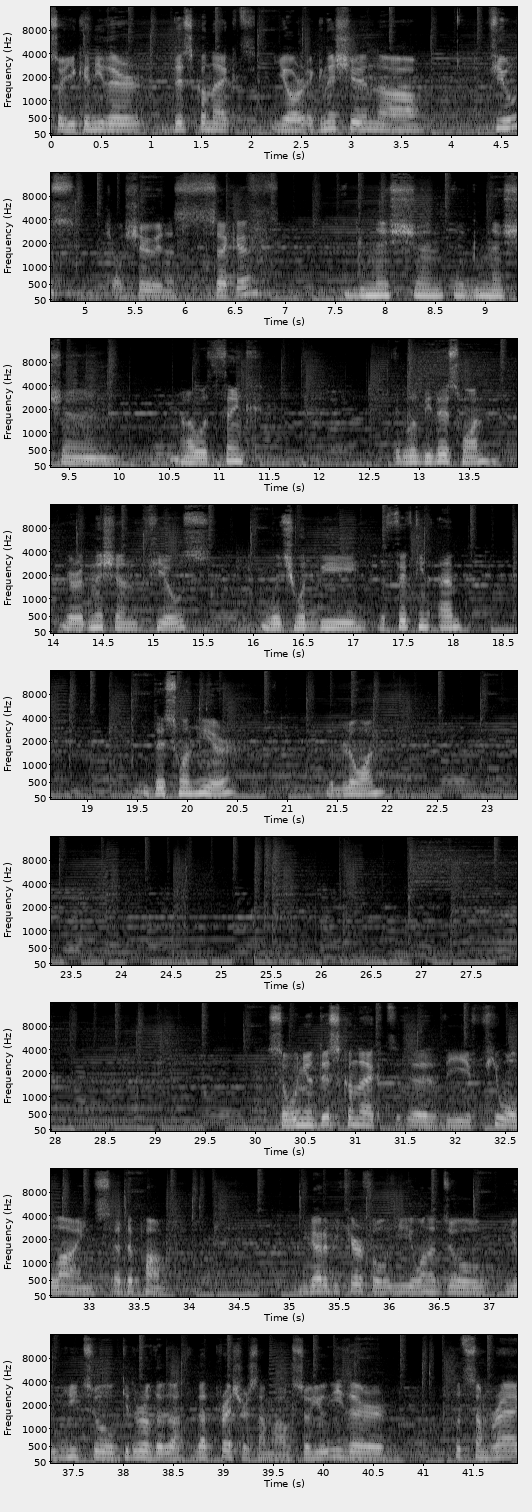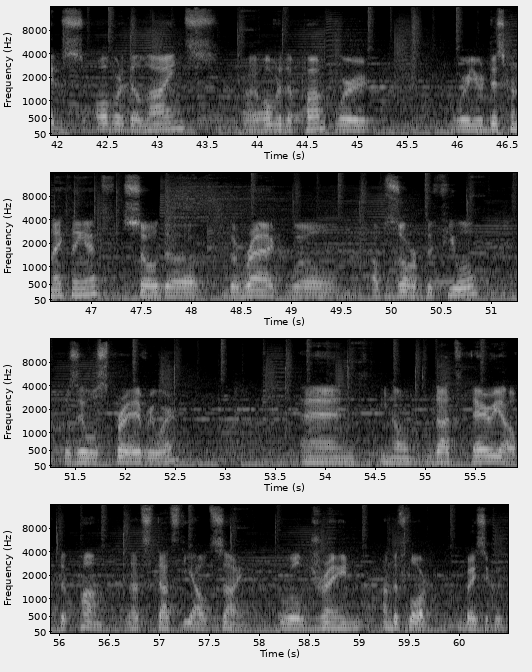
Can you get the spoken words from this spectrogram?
So you can either disconnect your ignition uh, fuse, which I'll show you in a second. Ignition, ignition. I would think it would be this one, your ignition fuse, which would be the 15 amp. This one here, the blue one. So when you disconnect uh, the fuel lines at the pump, you got to be careful. You want to do you need to get rid of the, that, that, pressure somehow. So you either put some rags over the lines uh, over the pump where where you're disconnecting it so the the rag will absorb the fuel because it will spray everywhere. And you know that area of the pump that's that's the outside. Will drain on the floor basically.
